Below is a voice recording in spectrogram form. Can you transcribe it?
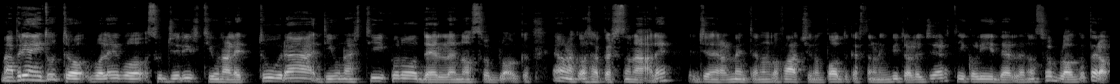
Ma prima di tutto volevo suggerirti una lettura di un articolo del nostro blog. È una cosa personale, generalmente non lo faccio in un podcast, non invito a leggere articoli del nostro blog, però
